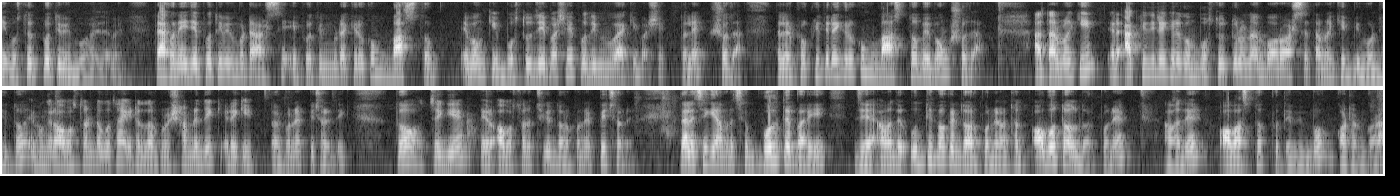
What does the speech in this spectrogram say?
এই বস্তুর প্রতিবিম্ব হয়ে যাবে। তো এখন এই যে প্রতিবিম্বটা আসছে, এই প্রতিবিম্বটা কীরকম? বাস্তব এবং কি? বস্তু যে পাশে, প্রতিবিম্ব একই পাশে। তাহলে সোজা। তাহলে প্রকৃতিটা কীরকম? বাস্তব এবং সোজা। আর তারপরে কি? এর আকৃতিটা কীরকম? বস্তুর তুলনায় বড় আসছে, তার মানে কি? বিবর্ধিত। এবং এর অবস্থানটা কোথায়? এটা দর্পণের সামনের দিক, এটা কি? দর্পণের পিছনের দিক। তো হচ্ছে গিয়ে এর অবস্থান হচ্ছে কি দর্পণের পিছনে। তাহলে হচ্ছে কি আমরা বলতে পারি যে আমাদের উদ্দীপকের দর্পণে, অর্থাৎ অবতল দর্পণে আমাদের অবাস্তব প্রতিবিম্ব গঠন করা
